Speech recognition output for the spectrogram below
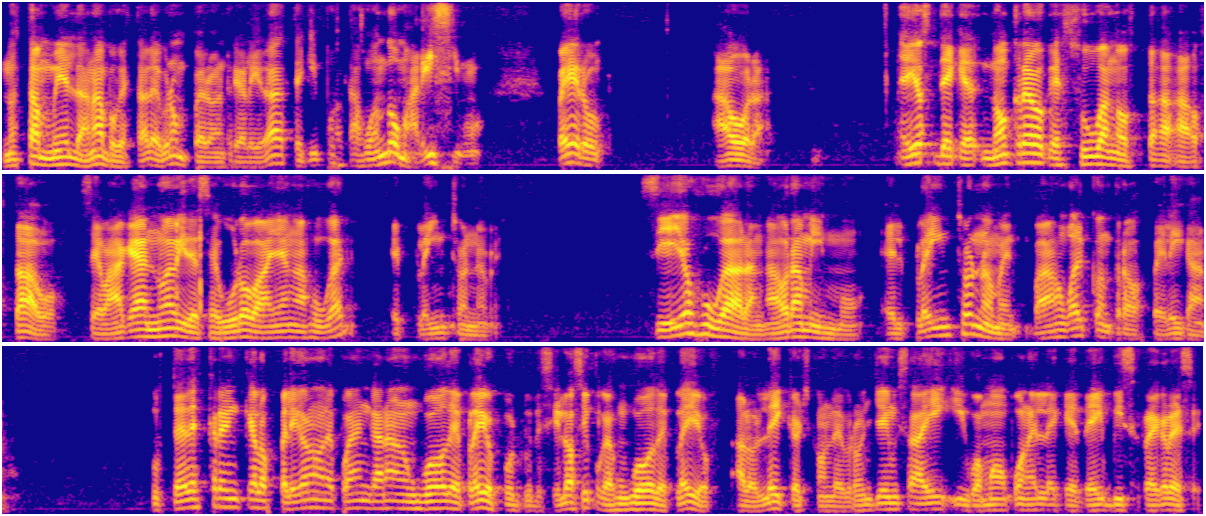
No es tan mierda nada porque está LeBron, pero en realidad este equipo está jugando malísimo. Pero, ahora, ellos de que no creo que suban a, octa- a octavo. Se van a quedar nueve y de seguro vayan a jugar el Playing Tournament. Si ellos jugaran ahora mismo el Playing Tournament, van a jugar contra los Pelicanos. ¿Ustedes creen que los Pelicanos le pueden ganar un juego de playoff, por decirlo así, porque es un juego de playoff, a los Lakers con LeBron James ahí y vamos a ponerle que Davis regrese?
